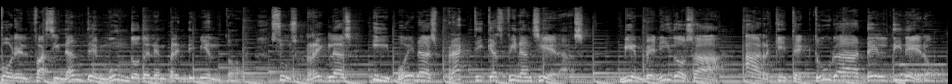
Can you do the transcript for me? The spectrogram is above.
por el fascinante mundo del emprendimiento, sus reglas y buenas prácticas financieras. Bienvenidos a Arquitectura del Dinero.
